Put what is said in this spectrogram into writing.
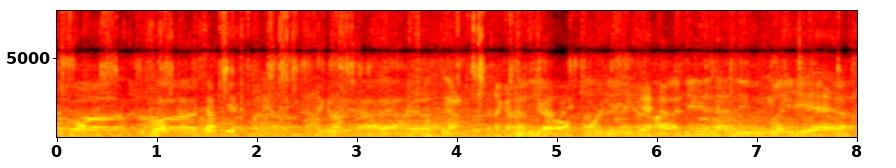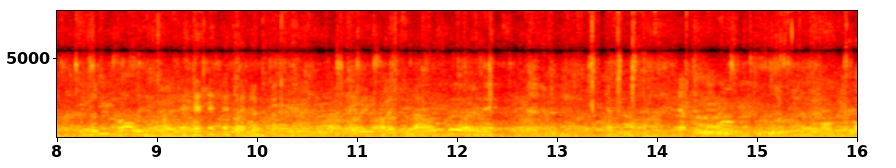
Je dois, je dois Cartier. Take it off. Yeah, yeah, yeah. yeah. Then I gotta ask You got all four days. Yeah. Uh, Dan hasn't even played yet. Yeah. Let me call these Shut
